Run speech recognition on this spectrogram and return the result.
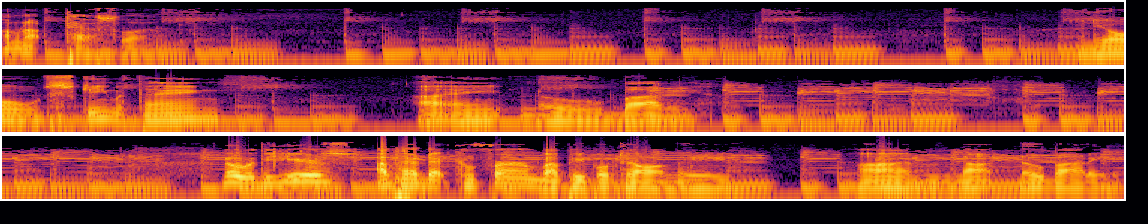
I'm not Tesla. The old scheme of thing, I ain't nobody. And over the years, I've had that confirmed by people telling me I'm not nobody.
